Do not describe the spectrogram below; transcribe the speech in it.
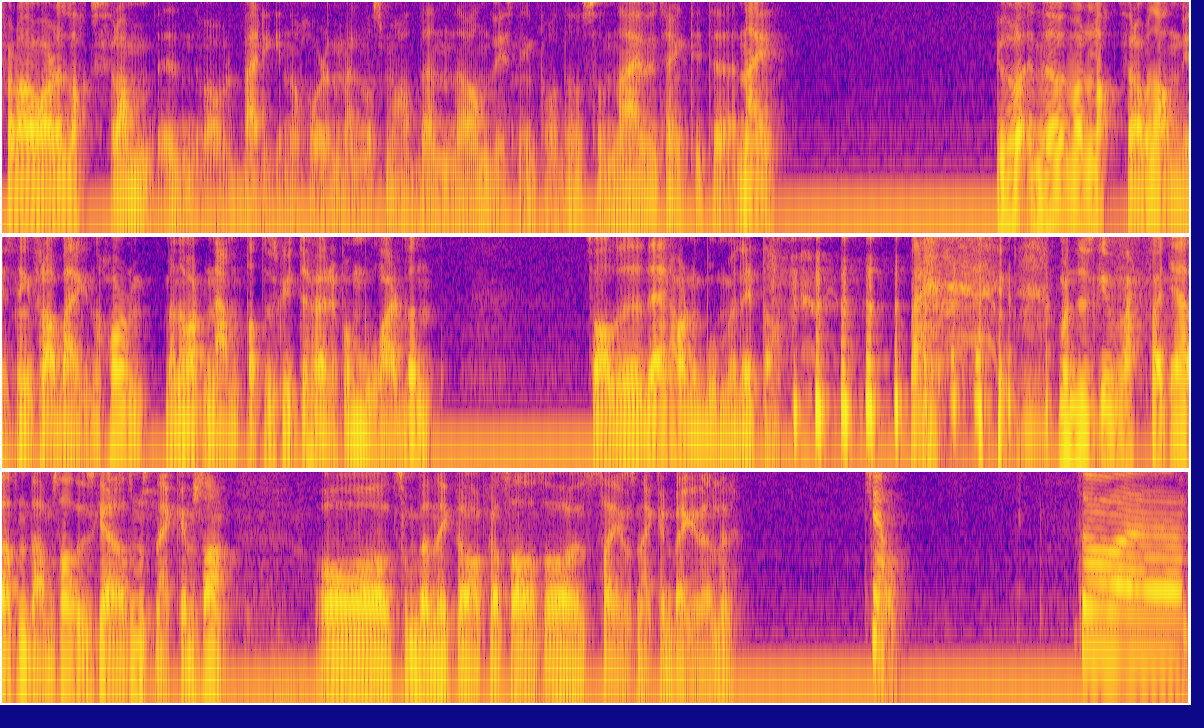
For da var det lagt fram eh, Det var vel Bergen og Holm eller noe som hadde en anvisning på det. Og så nei, du trengte ikke Nei. Jo, det, var, det var lagt fram en anvisning fra Bergen og Holm, men det ble nevnt at du skulle ikke høre på Moelven. Så allerede der har du bommet litt, da. Nei. men du skulle i hvert fall ikke gjøre som dem sa, du skulle gjøre som snekkeren sa. Og som Benedicte akkurat sa, så sier jo snekkeren begge deler. Så Ja. Så eh,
